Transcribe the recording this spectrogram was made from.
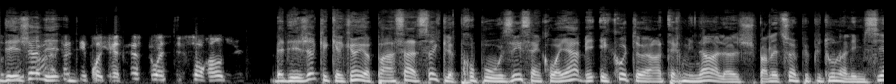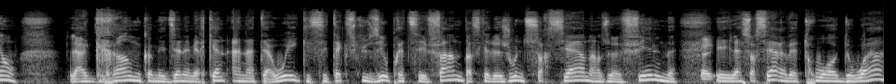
déjà... Les... progressistes, où est-ce qu'ils sont rendus? Ben déjà que quelqu'un a pensé à ça, qu'il l'a proposé, c'est incroyable. Et écoute, euh, en terminant, là, je parlais de ça un peu plus tôt dans l'émission, la grande comédienne américaine Anna Tawai qui s'est excusée auprès de ses fans parce qu'elle a joué une sorcière dans un film et la sorcière avait trois doigts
